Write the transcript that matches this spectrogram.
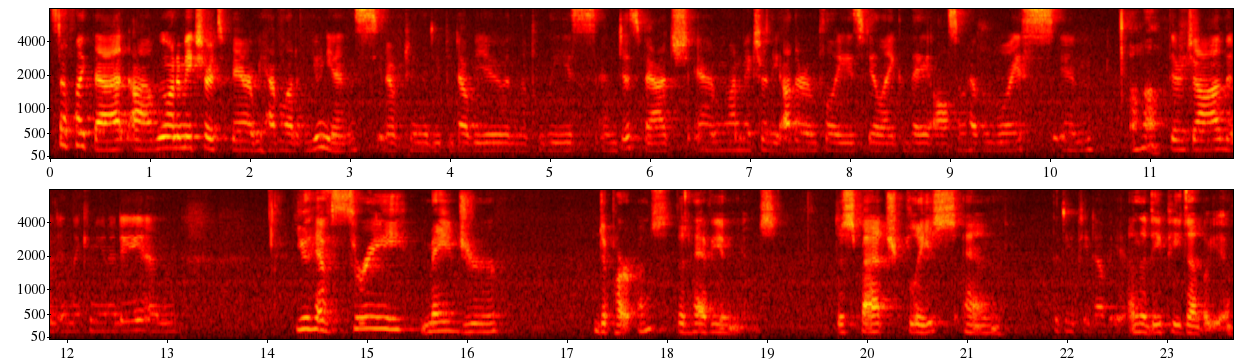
stuff like that. Uh, we want to make sure it's fair. We have a lot of unions, you know, between the DPW and the police and dispatch, and we want to make sure the other employees feel like they also have a voice in Uh-huh. their job and in the community and You have three major departments that have unions dispatch, police, and, the DPW. and the DPW,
